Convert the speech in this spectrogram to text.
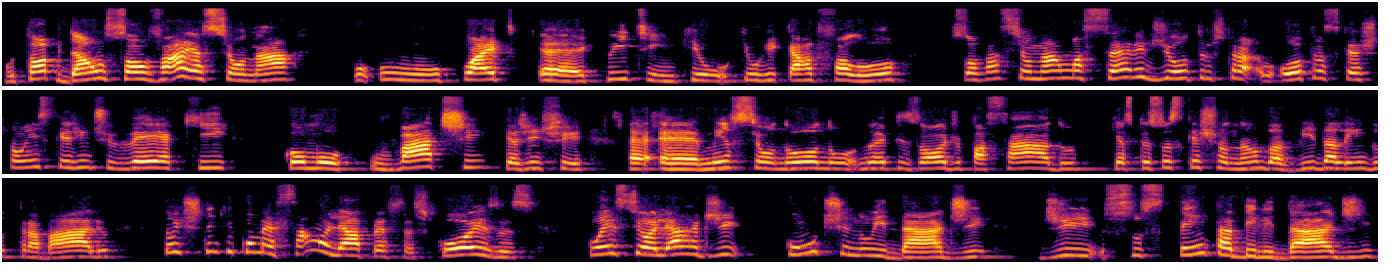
O top-down só vai acionar o, o, quiet é, quitting que o, que o Ricardo falou, só vai acionar uma série de outros outras questões que a gente vê aqui como o VAT, que a gente é, é, mencionou no, no episódio passado, que as pessoas questionando a vida além do trabalho. Então, a gente tem que começar a olhar para essas coisas com esse olhar de continuidade, de sustentabilidade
